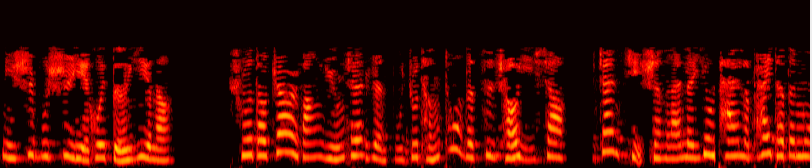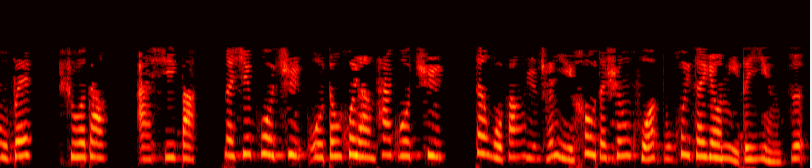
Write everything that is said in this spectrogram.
你是不是也会得意呢？说到这儿，方云珍忍不住疼痛的自嘲一笑，站起身来了，又拍了拍他的墓碑，说道：“阿西吧，那些过去我都会让它过去，但我方云晨以后的生活不会再有你的影子。”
